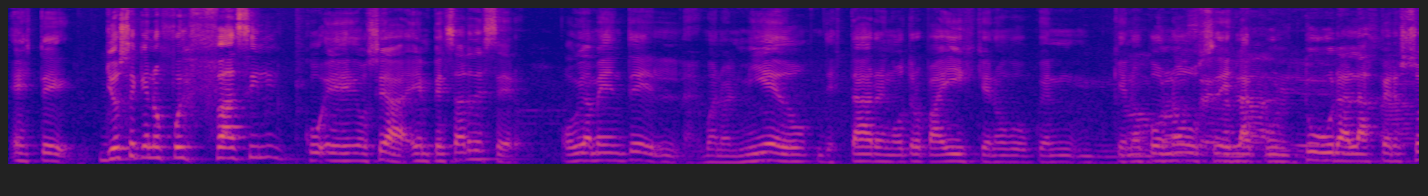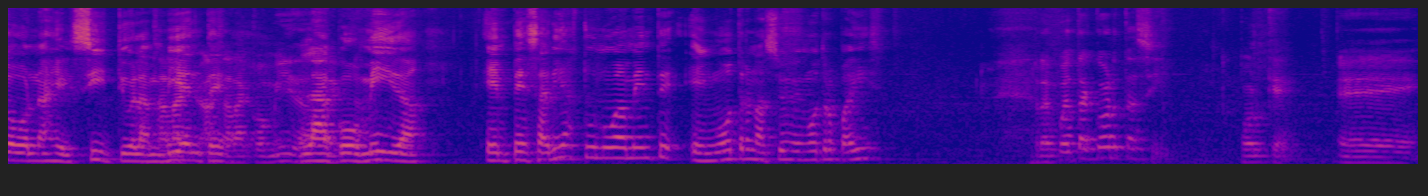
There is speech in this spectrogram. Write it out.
este, yo sé que no fue fácil, eh, o sea, empezar de cero. Obviamente, el, bueno, el miedo de estar en otro país que no, que, que no, No conoces, la nadie, cultura, las personas, el sitio, el la- ambiente, la comida. la exacto. comida. ¿Empezarías tú nuevamente en otra nación, en otro país? Respuesta corta, sí. ¿Por qué? Eh,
